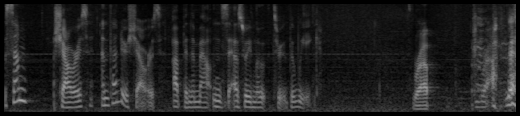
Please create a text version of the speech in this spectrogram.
Some showers and thunder showers up in the mountains as we move through the week. Wrap. Wow.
